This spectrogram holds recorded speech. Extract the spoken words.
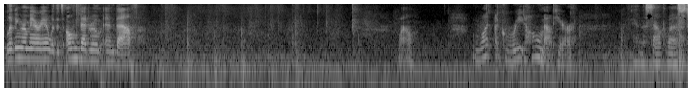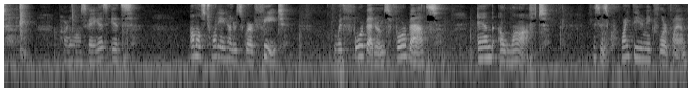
Living room area with its own bedroom and bath. Wow. What a great home out here in the southwest part of Las Vegas. It's almost 2,800 square feet with four bedrooms, four baths, and a loft. This is quite the unique floor plan.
